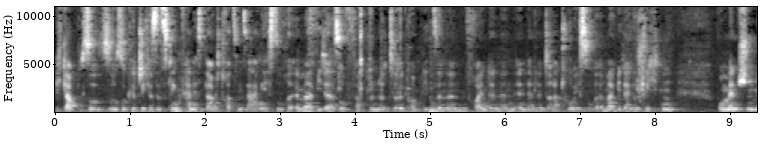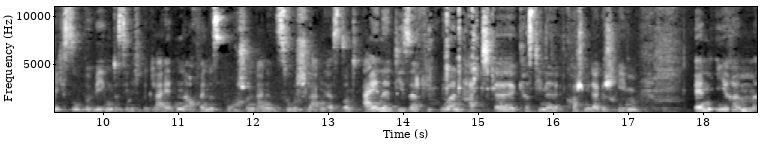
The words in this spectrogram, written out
ich glaube, so, so, so, kitschig es jetzt klingt, kann ich es, glaube ich, trotzdem sagen. Ich suche immer wieder so verbündete Komplizinnen, Freundinnen in der Literatur. Ich suche immer wieder Geschichten, wo Menschen mich so bewegen, dass sie mich begleiten, auch wenn das Buch schon lange zugeschlagen ist. Und eine dieser Figuren hat äh, Christine Koschmider geschrieben in ihrem äh,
